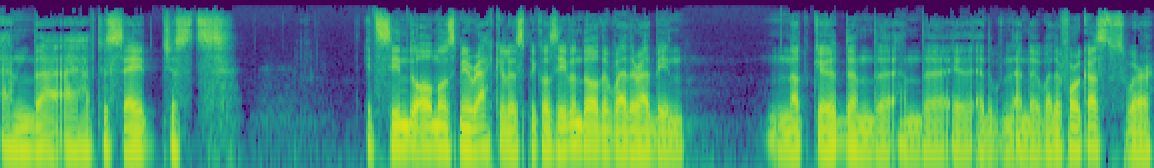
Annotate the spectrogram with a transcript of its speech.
and uh, I have to say, just it seemed almost miraculous because even though the weather had been not good and uh, and uh, and the weather forecasts were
